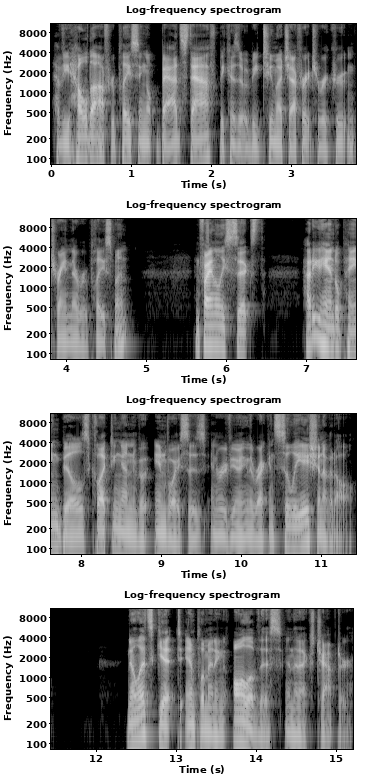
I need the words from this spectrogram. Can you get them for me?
Have you held off replacing bad staff because it would be too much effort to recruit and train their replacement? And finally, sixth, How do you handle paying bills, collecting invo- invoices, and reviewing the reconciliation of it all? Now let's get to implementing all of this in the next chapter.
